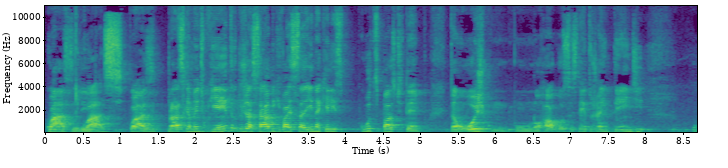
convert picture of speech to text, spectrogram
Quase. Ele, Quase. Quase. Praticamente o que entra, tu já sabe que vai sair naquele curto espaço de tempo. Então hoje, com, com o know-how que vocês têm, tu já entende o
